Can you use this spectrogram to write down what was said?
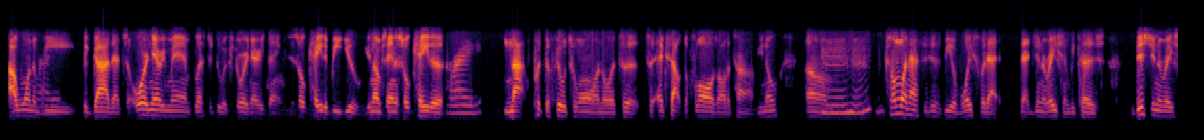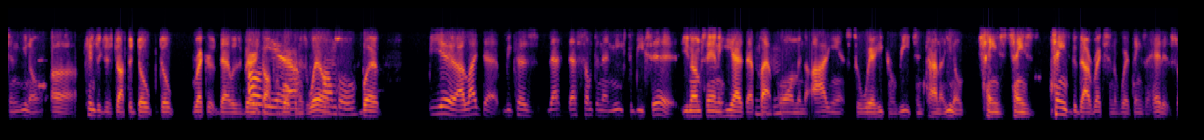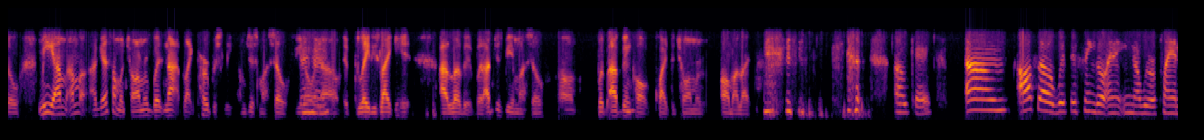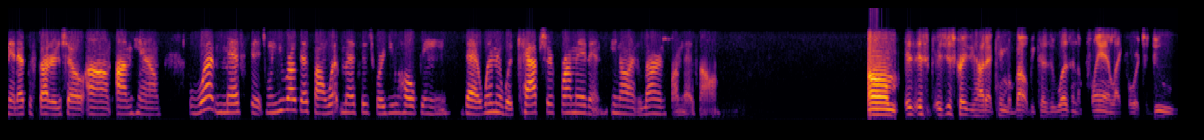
I want Right. to be the guy that's an ordinary man blessed to do extraordinary things. It's okay to be you. You know what I'm saying? It's okay to right. not put the filter on or to to X out the flaws all the time. You know, um, mhm. someone has to just be a voice for that that generation because this generation, you know, uh, Kendrick just dropped a dope dope record that was very oh, thought provoking yeah. as well. Humble. But yeah, I like that because that's that's something that needs to be said. You know what I'm saying? And he has that Mhm. platform and the audience to where he can reach and kind of you know change change change the direction of where things are headed. So me, I'm I'm a, I guess I'm a charmer, but not like purposely. I'm just myself, you know. And Mhm. um, if the ladies like it, I love it. But I'm just being myself. Um, but I've been called quite the charmer all my life. okay. Um, also with this single and you know, we were playing it at the start of the show, um, I'm him. What message when you wrote that song, what message were you hoping that women would capture from it and, you know, and learn from that song? Um, it, it's it's just crazy how that came about because it wasn't a plan like for it to do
